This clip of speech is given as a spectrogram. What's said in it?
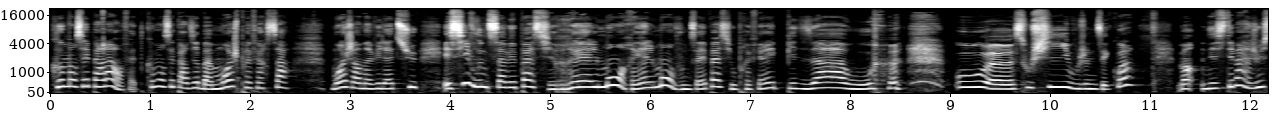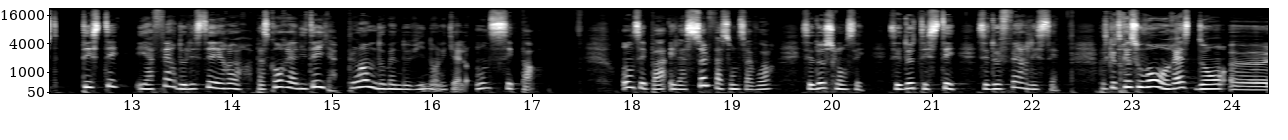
Commencez par là en fait, commencez par dire bah moi je préfère ça, moi j'ai un avis là-dessus. Et si vous ne savez pas, si réellement, réellement vous ne savez pas si vous préférez pizza ou, ou euh, sushi ou je ne sais quoi, ben n'hésitez pas à juste tester et à faire de l'essai-erreur. Parce qu'en réalité, il y a plein de domaines de vie dans lesquels on ne sait pas on ne sait pas, et la seule façon de savoir, c'est de se lancer, c'est de tester, c'est de faire l'essai. Parce que très souvent, on reste dans euh,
